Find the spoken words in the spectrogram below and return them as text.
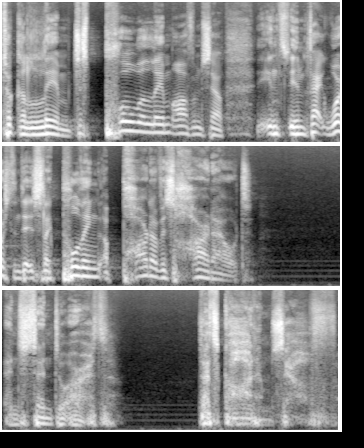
Took a limb, just pull a limb off himself. In, in fact, worse than that, it's like pulling a part of his heart out and sent to earth. That's God Himself.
